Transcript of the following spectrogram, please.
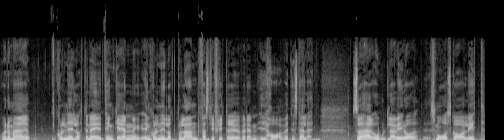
Och de här kolonilotterna, jag tänker en, en kolonilott på land fast vi flyttar över den i havet istället. Så här odlar vi då småskaligt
